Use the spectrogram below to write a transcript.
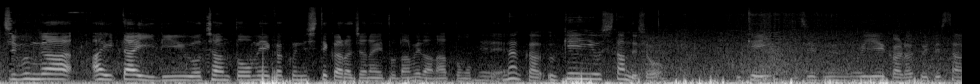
自分が会いたい理由をちゃんと明確にしてからじゃないとダメだなと思って、ねなんか受け入れをしたんでしょ？受け入自分の家から富士山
